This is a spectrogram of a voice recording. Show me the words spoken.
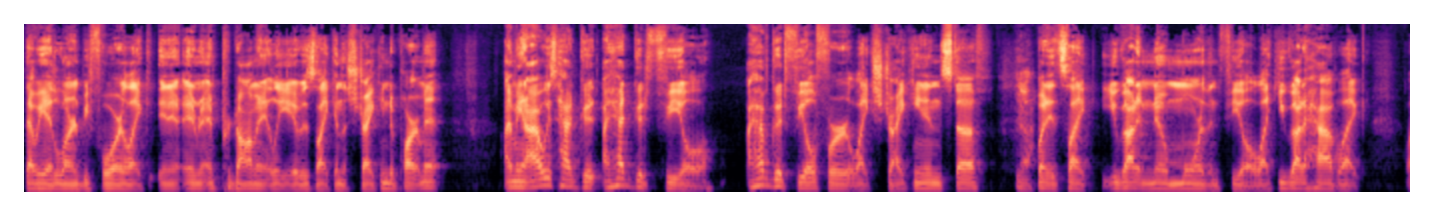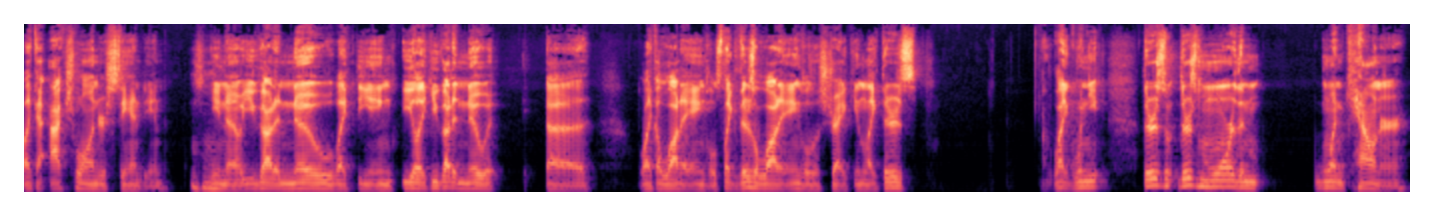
that we had learned before. Like, and, and, and predominantly it was like in the striking department. I mean, I always had good, I had good feel. I have good feel for like striking and stuff. Yeah. But it's like you got to know more than feel. Like you got to have like like an actual understanding. Mm-hmm. You know, you got to know like the ang- you like you got to know it. Uh, like a lot of angles. Like there's a lot of angles of striking. Like there's like when you there's there's more than one counter.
